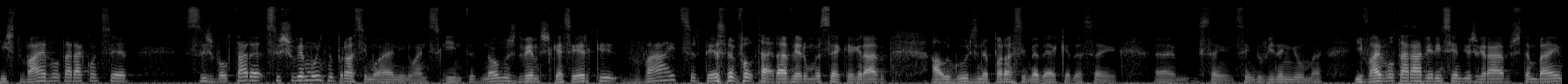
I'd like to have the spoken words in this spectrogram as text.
isto vai voltar a acontecer se, voltar a, se chover muito no próximo ano e no ano seguinte, não nos devemos esquecer que vai de certeza voltar a haver uma seca grave, algures na próxima década, sem, um, sem, sem dúvida nenhuma. E vai voltar a haver incêndios graves também,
